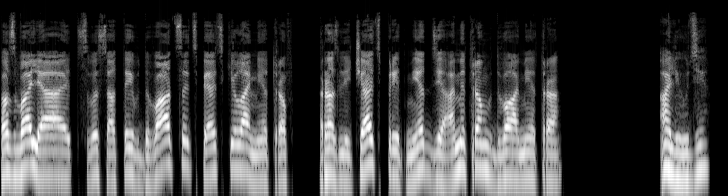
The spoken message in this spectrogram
«позволяет с высоты в 25 километров различать предмет диаметром в 2 метра». «А люди?»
